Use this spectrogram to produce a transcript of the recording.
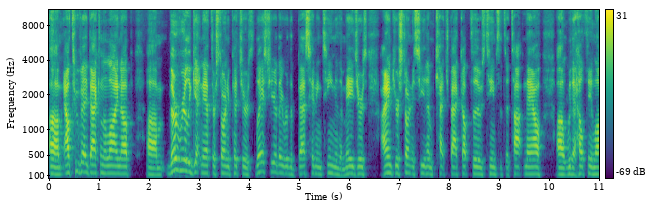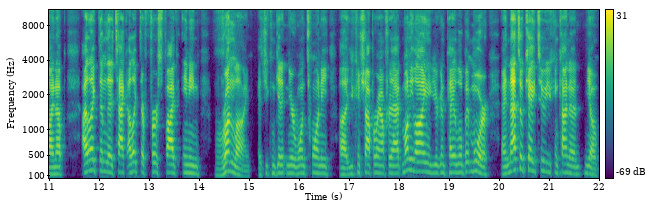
Um, Altuve back in the lineup. Um, they're really getting at their starting pitchers. Last year, they were the best hitting team in the majors. I think you're starting to see them catch back up to those teams at the top now uh, with a healthy lineup. I like them to attack. I like their first five inning run line as you can get it near 120 uh, you can shop around for that money line you're going to pay a little bit more and that's okay too you can kind of you know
